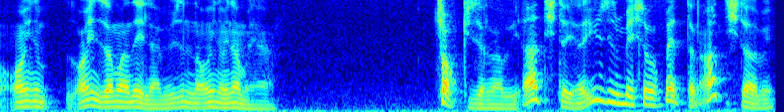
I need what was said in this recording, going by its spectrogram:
oyun oyun zamanı değil abi. Bizimle oyun oynama ya. Çok güzel abi. At işte ya. 125 liralık betten at işte abi.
